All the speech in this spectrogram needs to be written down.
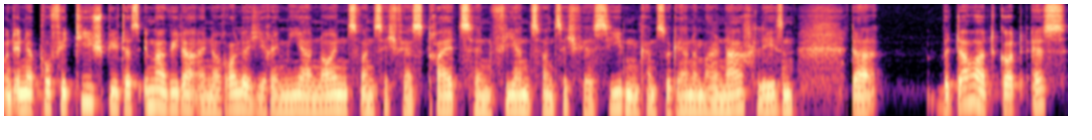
Und in der Prophetie spielt das immer wieder eine Rolle. Jeremia 29, Vers 13, 24, Vers 7 kannst du gerne mal nachlesen. Da bedauert Gott es,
